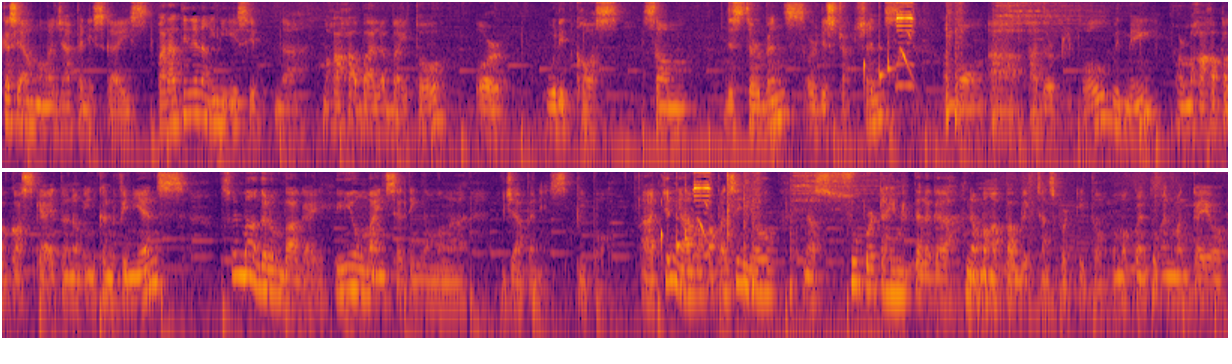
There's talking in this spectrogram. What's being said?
Kasi ang mga Japanese guys, parati nilang iniisip na makakaabala ba ito or would it cause some disturbance or distractions among uh, other people with me or makakapag-cause kaya ito ng inconvenience so yung mga ganung bagay yun yung mindsetting ng mga Japanese people at yun nga, mapapansin nyo na super tahimik talaga ng mga public transport dito. Kung magkwentuhan man kayo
